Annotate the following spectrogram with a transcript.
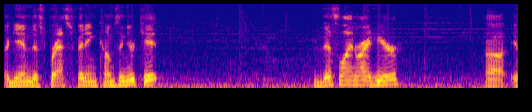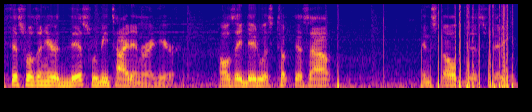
Again, this brass fitting comes in your kit. This line right here, uh, if this wasn't here, this would be tied in right here. All they did was took this out installed this fitting,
